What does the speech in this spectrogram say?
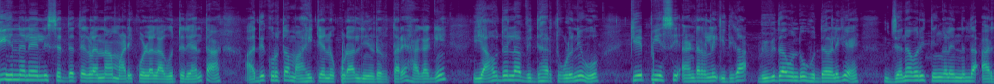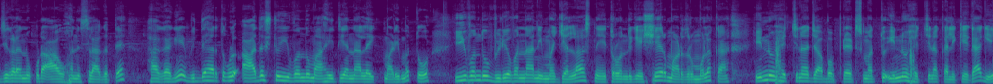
ಈ ಹಿನ್ನೆಲೆಯಲ್ಲಿ ಸಿದ್ಧತೆಗಳನ್ನು ಮಾಡಿಕೊಳ್ಳಲಾಗುತ್ತಿದೆ ಅಂತ ಅಧಿಕೃತ ಮಾಹಿತಿಯನ್ನು ಕೂಡ ನೀಡಿರುತ್ತಾರೆ. ಹಾಗಾಗಿ ಯಾವುದೆಲ್ಲ ವಿದ್ಯಾರ್ಥಿಗಳು ನೀವು ಕೆ ಪಿ ಎಸ್ ಸಿ ಅಂಡರಲ್ಲಿ ಇದೀಗ ವಿವಿಧ ಒಂದು ಹುದ್ದೆಗಳಿಗೆ ಜನವರಿ ತಿಂಗಳಿನಿಂದ ಅರ್ಜಿಗಳನ್ನು ಕೂಡ ಆಹ್ವಾನಿಸಲಾಗುತ್ತೆ. ಹಾಗಾಗಿ ವಿದ್ಯಾರ್ಥಿಗಳು ಆದಷ್ಟು ಈ ಒಂದು ಮಾಹಿತಿಯನ್ನು ಲೈಕ್ ಮಾಡಿ ಮತ್ತು ಈ ಒಂದು ವಿಡಿಯೋವನ್ನು ನಿಮ್ಮ ಎಲ್ಲ ಸ್ನೇಹಿತರೊಂದಿಗೆ ಶೇರ್ ಮಾಡೋದ್ರ ಮೂಲಕ ಇನ್ನೂ ಹೆಚ್ಚಿನ ಜಾಬ್ ಅಪ್ಡೇಟ್ಸ್ ಮತ್ತು ಇನ್ನೂ ಹೆಚ್ಚಿನ ಕಲಿಕೆಗಾಗಿ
